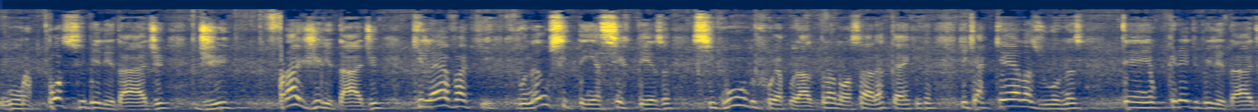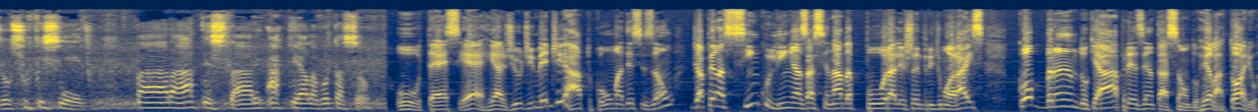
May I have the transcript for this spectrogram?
uma possibilidade de fragilidade que leva aqui. Não se tem a certeza, segundo foi apurado pela nossa área técnica, de que aquelas urnas tenham credibilidade o suficiente para atestarem aquela votação. O TSE reagiu de imediato com uma decisão de apenas cinco linhas assinada por Alexandre de Moraes, cobrando que a apresentação do relatório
